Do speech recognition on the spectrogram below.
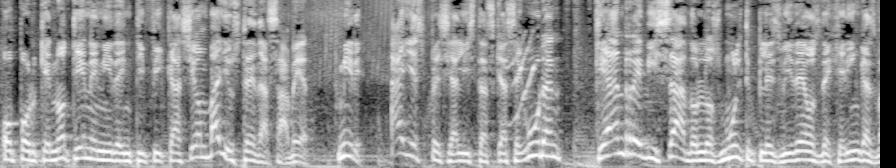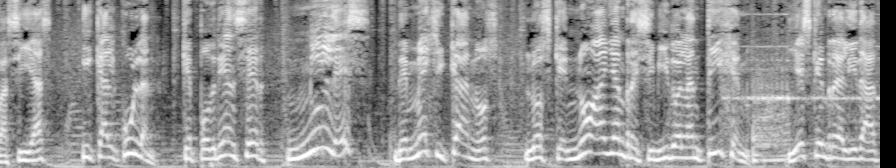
o porque no tienen identificación. Vaya usted a saber. Mire, hay especialistas que aseguran que han revisado los múltiples videos de jeringas vacías y calculan que podrían ser miles de mexicanos los que no hayan recibido el antígeno. Y es que en realidad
